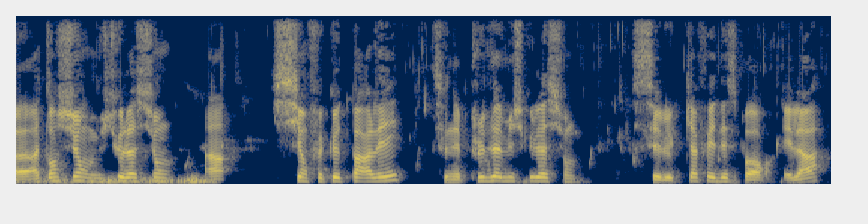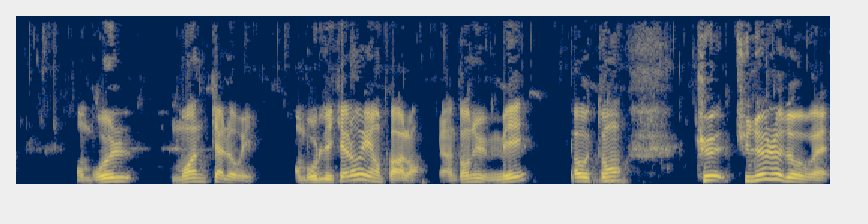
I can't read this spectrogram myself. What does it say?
Euh, attention, musculation. Hein. Si on fait que de parler, ce n'est plus de la musculation, c'est le café des sports. Et là, on brûle moins de calories. On brûle des calories en parlant, bien entendu, mais pas autant que tu ne le devrais.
